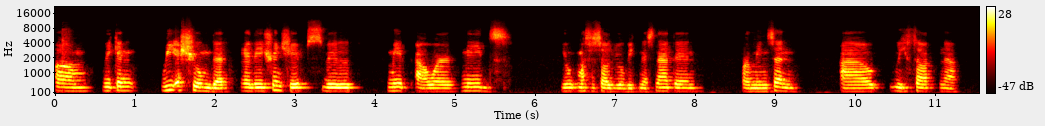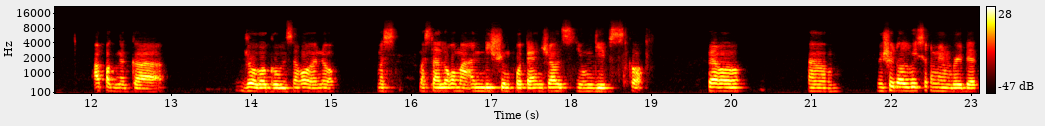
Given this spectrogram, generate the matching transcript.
um, we can we assume that relationships will meet our needs, yung masasolve yung weakness natin, or minsan uh, we thought na ah, pag nagka jowa goals ako, ano, mas mas lalo ko ma-unleash yung potentials, yung gifts ko. Pero um, we should always remember that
